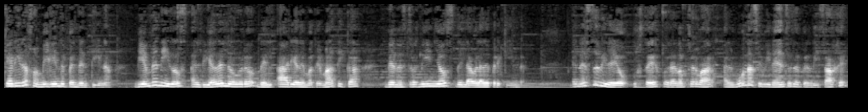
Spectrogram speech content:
Querida familia independentina, bienvenidos al día del logro del área de matemática de nuestros niños del aula de prekinder. En este video ustedes podrán observar algunas evidencias de aprendizaje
